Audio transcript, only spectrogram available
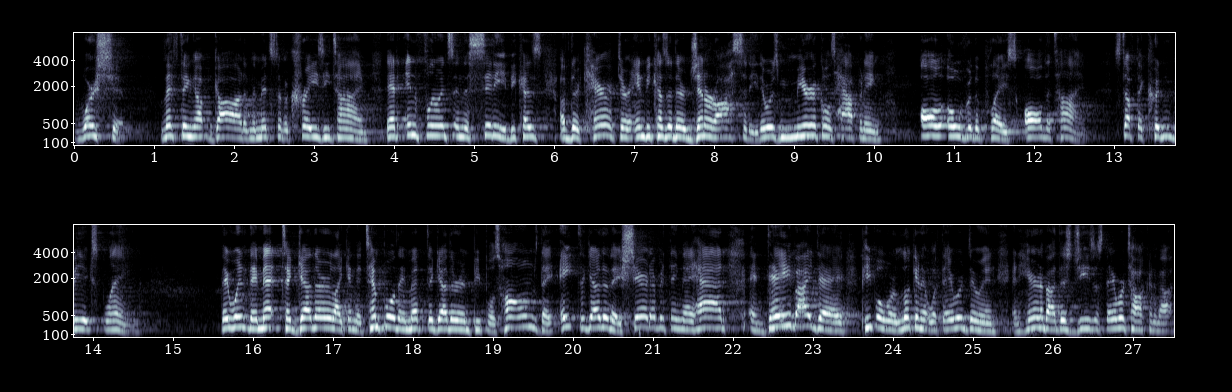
worship, lifting up God in the midst of a crazy time. They had influence in the city because of their character and because of their generosity. There was miracles happening all over the place all the time. Stuff that couldn't be explained. They went they met together like in the temple, they met together in people's homes, they ate together, they shared everything they had, and day by day people were looking at what they were doing and hearing about this Jesus they were talking about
